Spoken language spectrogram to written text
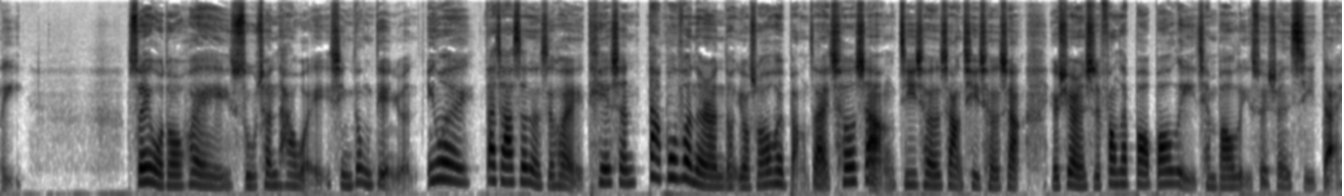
力。所以我都会俗称它为行动电源，因为大家真的是会贴身，大部分的人都有时候会绑在车上、机车上、汽车上，有些人是放在包包里、钱包里随身携带。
